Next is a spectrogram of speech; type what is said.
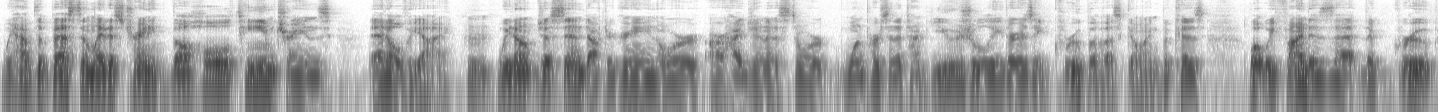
we have the best and latest training. The whole team trains at LVI. Hmm. We don't just send Dr. Green or our hygienist or one person at a time. Usually there is a group of us going because what we find is that the group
